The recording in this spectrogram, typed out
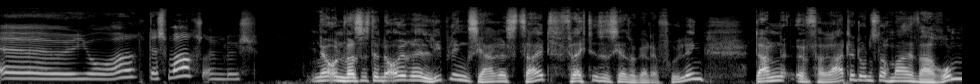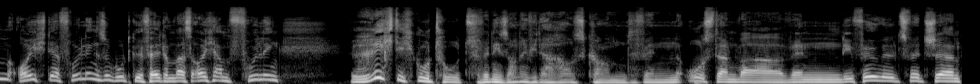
äh, ja, das war's eigentlich. Ja, und was ist denn eure Lieblingsjahreszeit? Vielleicht ist es ja sogar der Frühling. Dann äh, verratet uns doch mal, warum euch der Frühling so gut gefällt und was euch am Frühling richtig gut tut, wenn die Sonne wieder rauskommt, wenn Ostern war, wenn die Vögel zwitschern,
